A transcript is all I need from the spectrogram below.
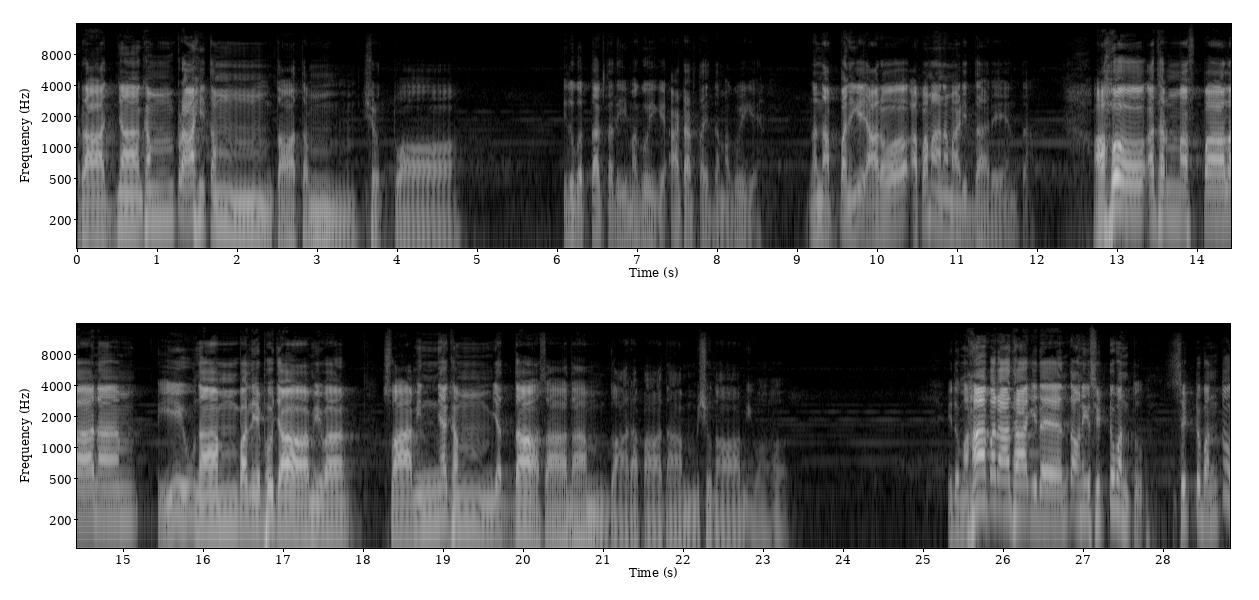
ರಾಜ್ಞಾಘಂ ಪ್ರಾಹಿತಂ ತಾತಂ ಶ್ರುತ್ವಾ ಇದು ಗೊತ್ತಾಗ್ತದೆ ಈ ಮಗುವಿಗೆ ಆಟ ಆಡ್ತಾ ಇದ್ದ ಮಗುವಿಗೆ. ನನ್ನ ಅಪ್ಪನಿಗೆ ಯಾರೋ ಅಪಮಾನ ಮಾಡಿದ್ದಾರೆ ಅಂತ. ಅಹೋ ಅಧರ್ಮ ಪಾಲಾನಂ ಪೀವ್ನಾಂ ಬಲಿಭುಜಾಮಿವ. ಸ್ವಾಮಿನ್ಯಘಂ ಯದ್ದಾಸಾನಾಂ ದ್ವಾರಪಾದಾಂ ಶುನಾಮಿವ. ಇದು ಮಹಾಪರಾಧ ಆಗಿದೆ ಅಂತ ಅವನಿಗೆ ಸಿಟ್ಟು ಬಂತು. ಸಿಟ್ಟು ಬಂತು,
